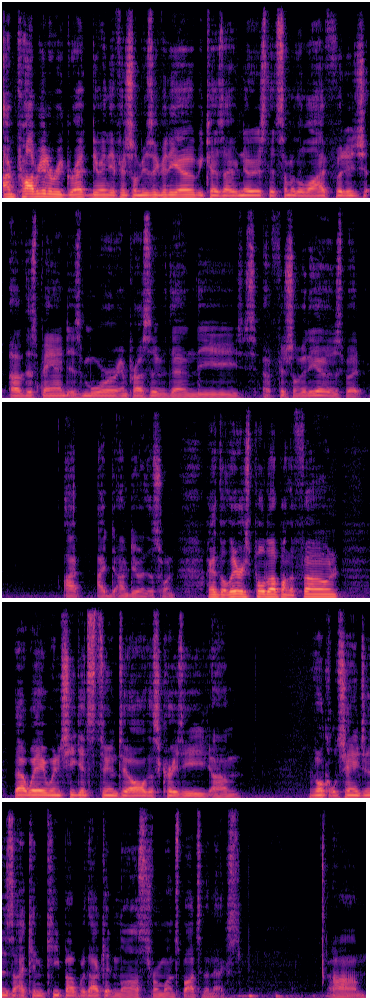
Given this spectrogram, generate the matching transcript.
I'm probably going to regret doing the official music video because I've noticed that some of the live footage of this band is more impressive than the official videos, but I, I, I'm doing this one. I had the lyrics pulled up on the phone. That way, when she gets tuned to all this crazy um, vocal changes, I can keep up without getting lost from one spot to the next. Um,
